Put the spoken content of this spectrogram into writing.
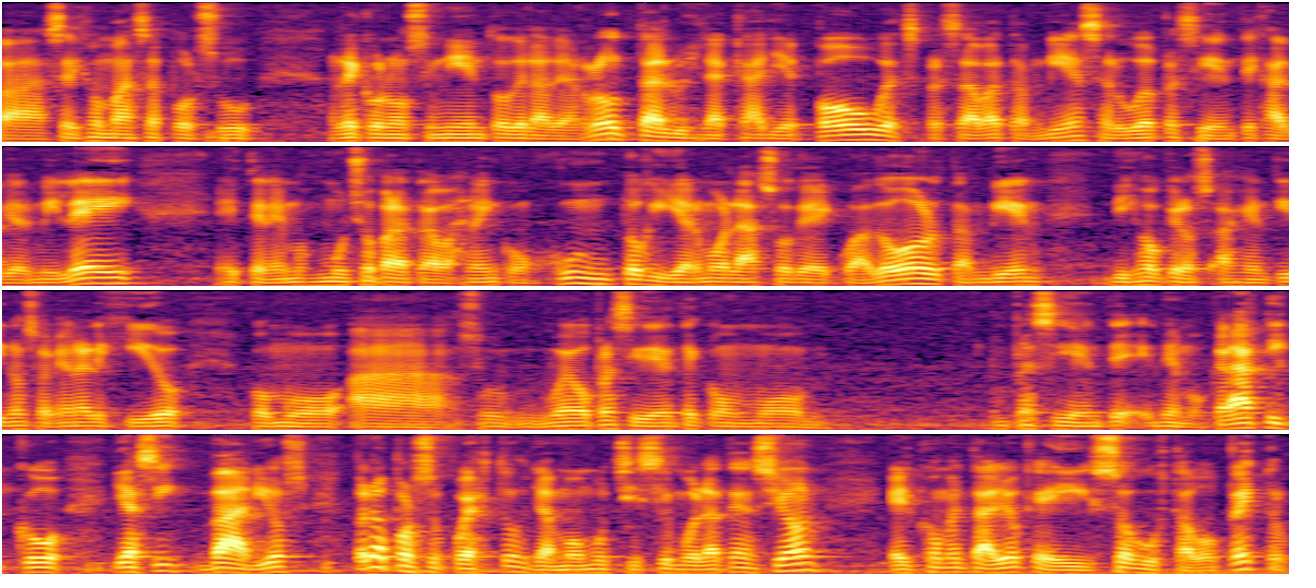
a Sergio Massa por su reconocimiento de la derrota. Luis Lacalle Pou expresaba también saludo al presidente Javier Milei. Eh, tenemos mucho para trabajar en conjunto. Guillermo Lazo de Ecuador también dijo que los argentinos habían elegido como a su nuevo presidente como un presidente democrático y así varios, pero por supuesto llamó muchísimo la atención el comentario que hizo Gustavo Petro.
